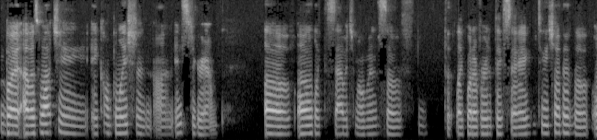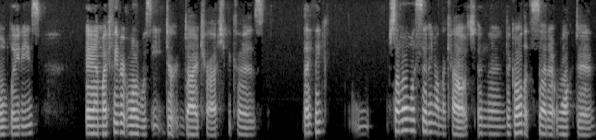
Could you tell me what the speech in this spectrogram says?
But I was watching a compilation on Instagram of all like the savage moments of the, like whatever they say to each other, the old ladies. And my favorite one was eat dirt and die trash because I think someone was sitting on the couch, and then the girl that said it walked in,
